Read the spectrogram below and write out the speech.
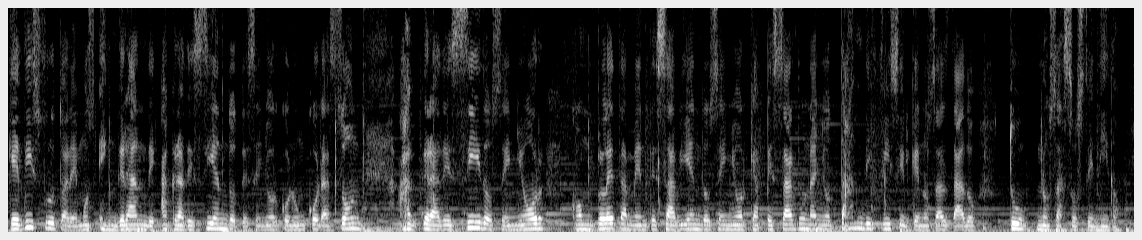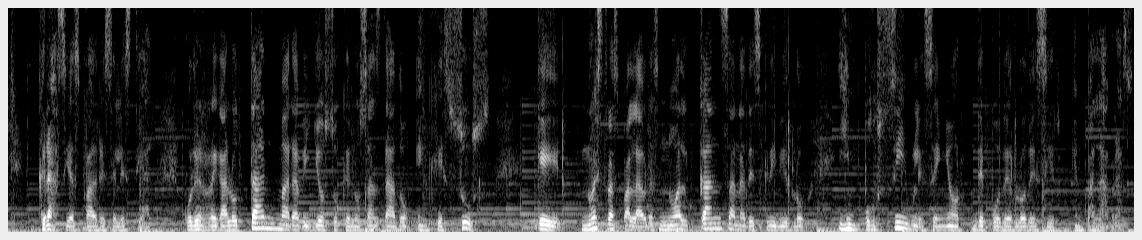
que disfrutaremos en grande, agradeciéndote, Señor, con un corazón agradecido, Señor, completamente sabiendo, Señor, que a pesar de un año tan difícil que nos has dado, tú nos has sostenido. Gracias Padre Celestial por el regalo tan maravilloso que nos has dado en Jesús que nuestras palabras no alcanzan a describirlo. Imposible, Señor, de poderlo decir en palabras.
